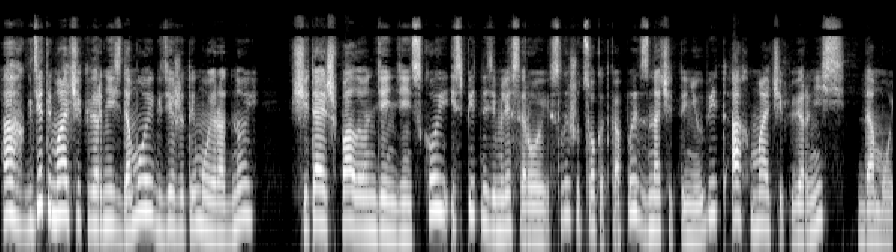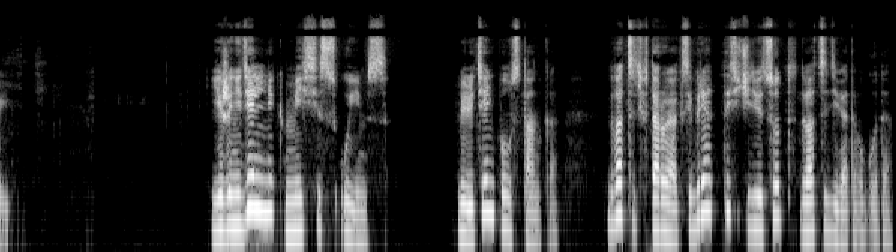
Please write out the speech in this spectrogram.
«Ах, где ты, мальчик, вернись домой, где же ты, мой родной?» Считает шпалы он день-деньской и спит на земле сырой. Слышу цокот копыт, значит, ты не убит. Ах, мальчик, вернись домой. Еженедельник миссис Уимс. Бюллетень полустанка. 22 октября 1929 года.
